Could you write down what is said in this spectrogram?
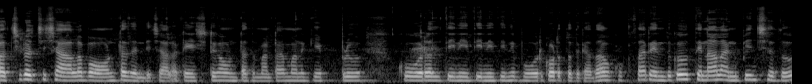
పచ్చడి వచ్చి చాలా బాగుంటుందండి చాలా టేస్ట్గా ఉంటుంది అనమాట మనకి ఎప్పుడు కూరలు తిని తిని తిని బోర్ కొడుతుంది కదా ఒక్కొక్కసారి ఎందుకో తినాలనిపించదు.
